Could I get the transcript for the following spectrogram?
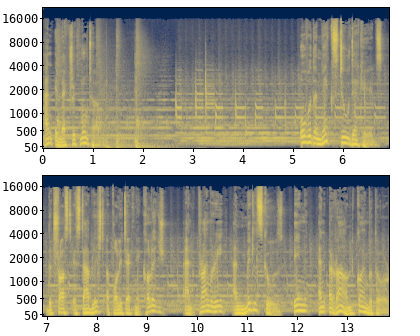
and electric motor. Over the next two decades, the Trust established a polytechnic college and primary and middle schools in and around Coimbatore.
